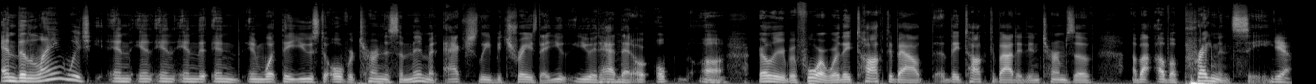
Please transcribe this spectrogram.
And the language in in in in, the, in in what they used to overturn this amendment actually betrays that. You you had had mm-hmm. that o- o- uh, mm-hmm. earlier before, where they talked about they talked about it in terms of about of a pregnancy. Yeah.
